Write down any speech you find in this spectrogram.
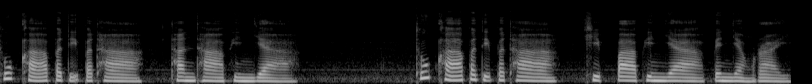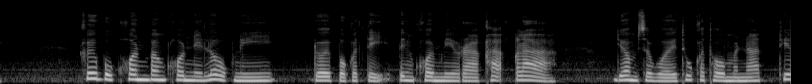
ทุกขาปฏิปทา ทันทาพิญญา ทุกขาปฏิปทา ขิปปาพิญญาเป็นอย่างไร คือบุคคลบางคนในโลกนี้ โดยปกติเป็นคนมีราคะกล้า ย่อมเสวยทุกขโทมนัสที่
